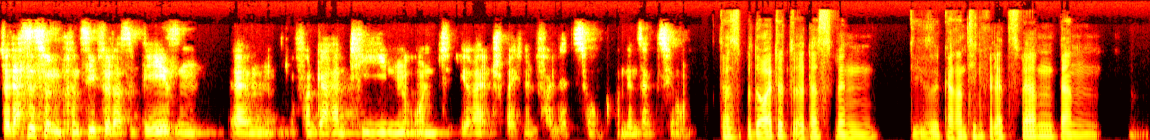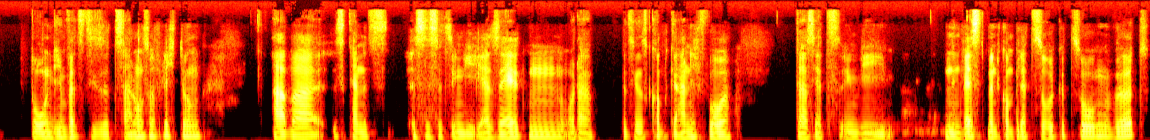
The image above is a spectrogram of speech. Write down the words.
So, das ist so im Prinzip so das Wesen ähm, von Garantien und ihrer entsprechenden Verletzung und den Sanktionen. Das bedeutet, äh, dass wenn diese Garantien verletzt werden, dann drohen jedenfalls diese Zahlungsverpflichtungen. Aber es kann jetzt, ist es jetzt irgendwie eher selten oder beziehungsweise kommt gar nicht vor, dass jetzt irgendwie ein Investment komplett zurückgezogen wird,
